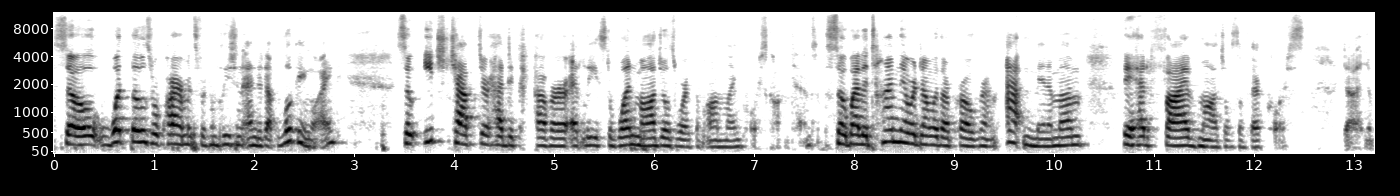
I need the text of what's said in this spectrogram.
So what those requirements for completion ended up looking like. So each chapter had to cover at least one module's worth of online course content. So by the time they were done with our program, at minimum, they had five modules of their course done.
